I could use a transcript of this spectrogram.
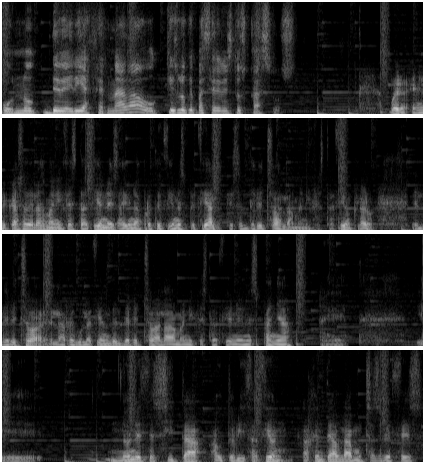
o, no debería hacer nada o qué es lo que pasa en estos casos? Bueno, en el caso de las manifestaciones hay una protección especial, que es el derecho a la manifestación, claro. El derecho a, la regulación del derecho a la manifestación en España eh, eh, no necesita autorización. La gente habla muchas veces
